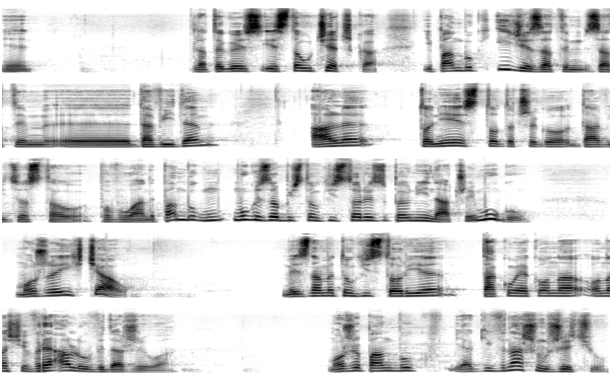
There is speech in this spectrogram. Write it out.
Nie? Dlatego jest, jest to ucieczka. I Pan Bóg idzie za tym, za tym e, Dawidem, ale to nie jest to, do czego Dawid został powołany. Pan Bóg mógł zrobić tą historię zupełnie inaczej. Mógł. Może i chciał. My znamy tą historię taką, jak ona, ona się w realu wydarzyła. Może Pan Bóg, jak i w naszym życiu,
